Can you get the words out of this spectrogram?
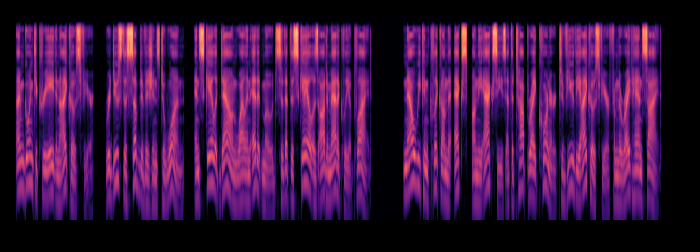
I'm going to create an icosphere, reduce the subdivisions to 1, and scale it down while in edit mode so that the scale is automatically applied. Now we can click on the X on the axes at the top right corner to view the icosphere from the right hand side.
